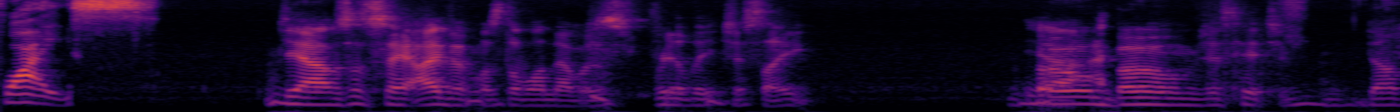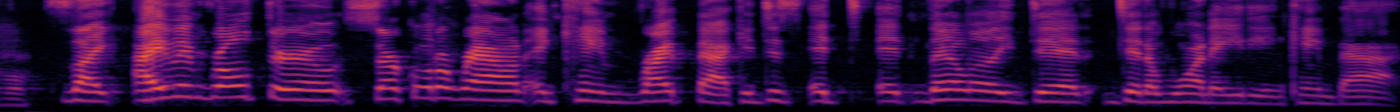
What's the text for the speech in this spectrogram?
twice. Yeah, I was gonna say Ivan was the one that was really just like Boom, I- boom, just hit you double. It's like Ivan rolled through, circled around, and came right back. It just it it literally did did a 180 and came back.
